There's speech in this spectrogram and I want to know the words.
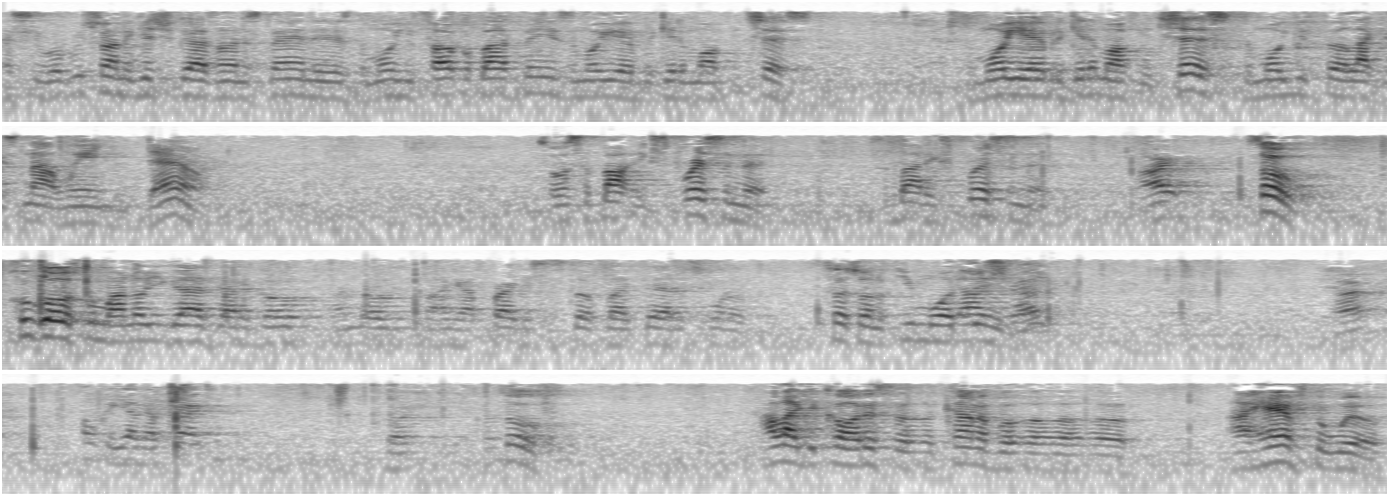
And see, what we're trying to get you guys to understand is the more you talk about things, the more you're able to get them off your chest. The more you're able to get them off your chest, the more you feel like it's not weighing you down. So it's about expressing that. It's about expressing that. All right. So who goes through? I know you guys gotta go. I know I got practice and stuff like that. I just want to touch on a few more Y'all things. straight? Right? All right. Okay, y'all got practice? So I like to call this a, a kind of a, a, a, a hamster wheel,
